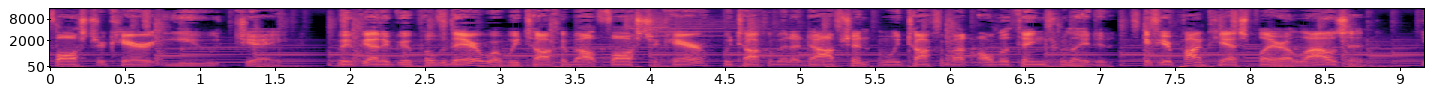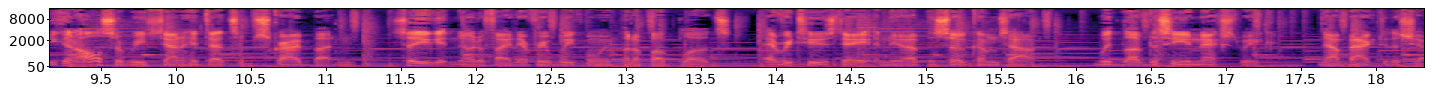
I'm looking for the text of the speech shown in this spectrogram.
foster care UJ. We've got a group over there where we talk about foster care, we talk about adoption, and we talk about all the things related. If your podcast player allows it, you can also reach down and hit that subscribe button so you get notified every week when we put up uploads. Every Tuesday, a new episode comes out. We'd love to see you next week. Now back to the show.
